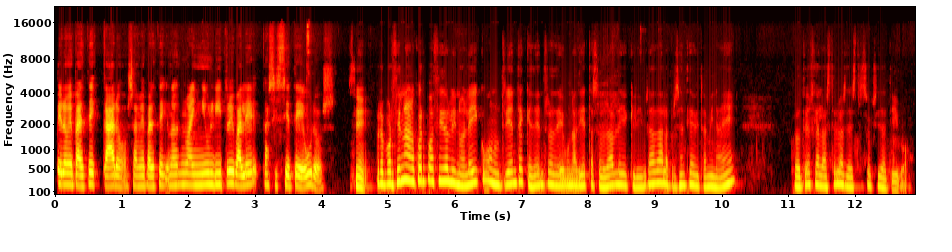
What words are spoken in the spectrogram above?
pero me parece caro. O sea, me parece que no, no hay ni un litro y vale casi 7 euros. Sí, proporcionan al cuerpo ácido linoleico como nutriente que dentro de una dieta saludable y equilibrada, la presencia de vitamina E protege a las células del estrés oxidativo.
